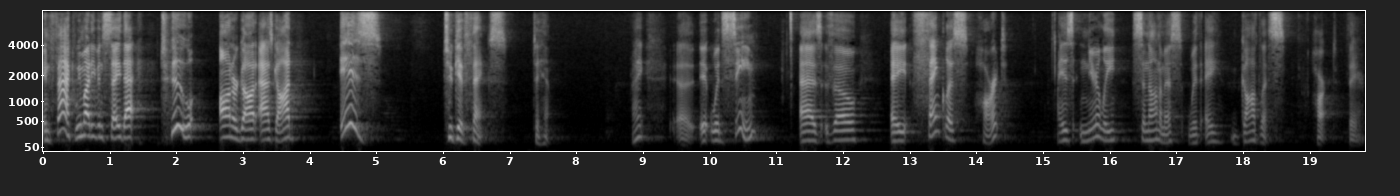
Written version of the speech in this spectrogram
In fact, we might even say that to honor God as God is to give thanks to Him, right? Uh, it would seem as though a thankless heart is nearly synonymous with a godless heart there.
